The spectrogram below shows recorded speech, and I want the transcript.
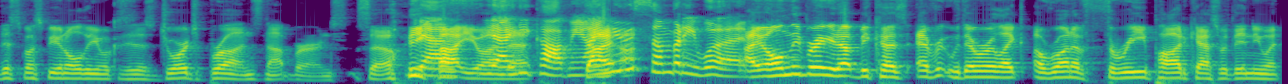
this must be an old email because it says George Bruns, not Burns. So he Yes, caught you on yeah, that. he caught me. I- I knew somebody would. I only bring it up because every there were like a run of three podcasts within you went.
